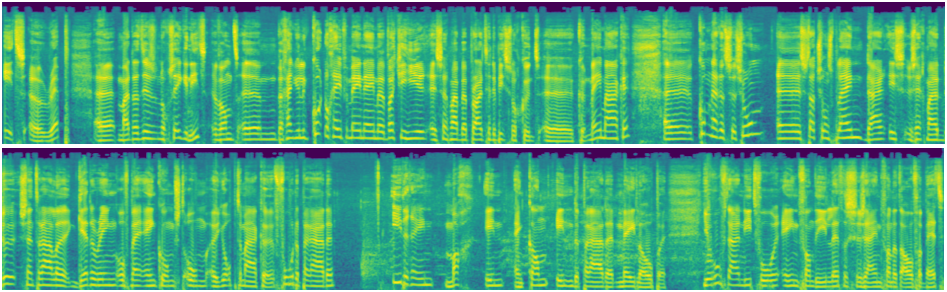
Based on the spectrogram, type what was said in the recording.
it's a rap. Eh, maar dat is het nog zeker niet. Want ehm, we gaan jullie kort nog even meenemen wat je hier eh, zeg maar, bij Pride to the Beach nog kunt, eh, kunt meemaken. Eh, kom naar het station, eh, Stationsplein. Daar is zeg maar de centrale gathering of bijeenkomst om eh, je op te maken voor de parade. Iedereen mag in en kan in de parade meelopen. Je hoeft daar niet voor een van die letters te zijn van het alfabet.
